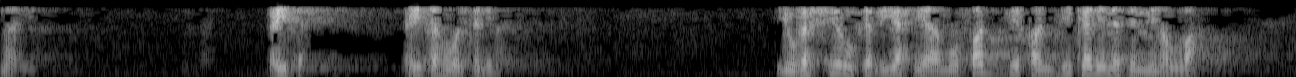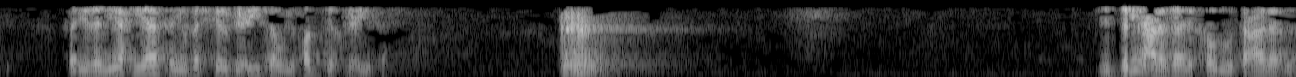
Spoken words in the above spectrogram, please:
ما هي؟ عيسى. عيسى هو الكلمة. يبشرك بيحيى مصدقا بكلمة من الله. فإذا يحيى سيبشر بعيسى ويصدق بعيسى. للدليل على ذلك قوله تعالى إذ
